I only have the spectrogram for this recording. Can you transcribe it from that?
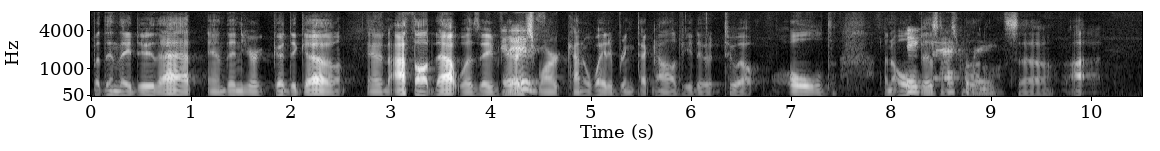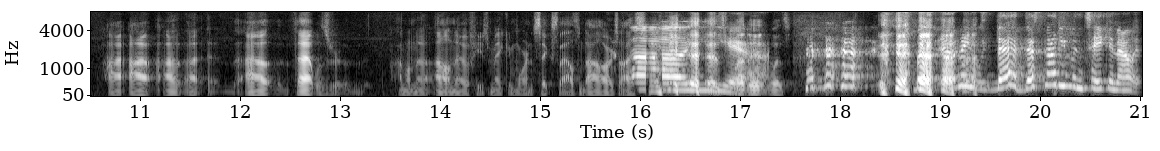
but then they do that, and then you're good to go. And I thought that was a very smart kind of way to bring technology to to a old an old exactly. business model. So I, I, I, I, I, that was I don't know. I don't know if he's making more than six thousand dollars. I uh, yeah. it was. but I mean, that that's not even taking out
